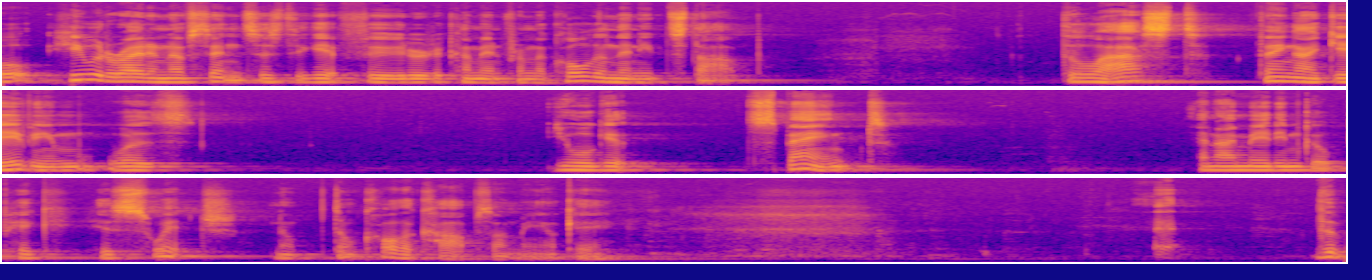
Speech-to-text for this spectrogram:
Well, he would write enough sentences to get food or to come in from the cold, and then he'd stop the last thing I gave him was you will get spanked. And I made him go pick his switch. No, don't call the cops on me, okay? The,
